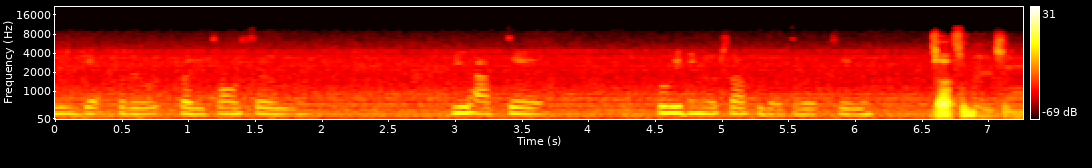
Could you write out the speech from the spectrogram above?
you get through it, but it's also you have to believe in yourself to get through it too. That's amazing.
